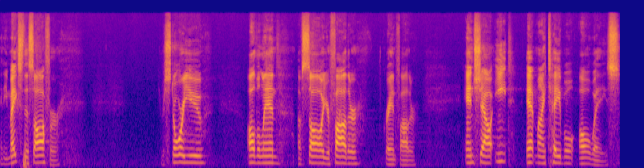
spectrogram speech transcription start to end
And he makes this offer restore you all the land of Saul, your father, grandfather, and shall eat at my table always.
